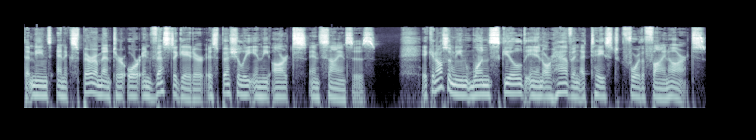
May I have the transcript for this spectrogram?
that means an experimenter or investigator, especially in the arts and sciences. It can also mean one skilled in or having a taste for the fine arts.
